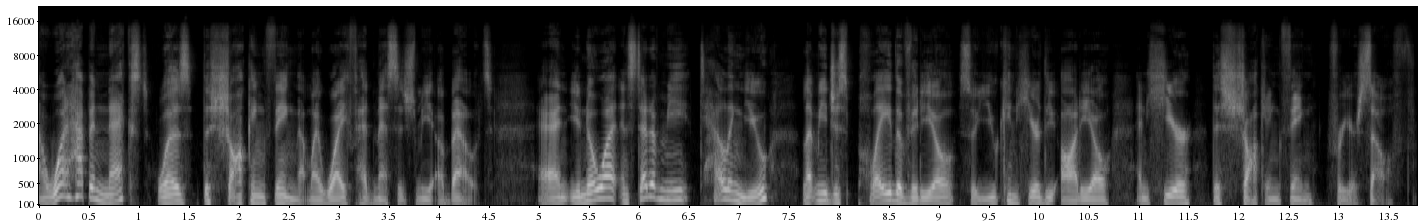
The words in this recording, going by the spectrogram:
Now, what happened next was the shocking thing that my wife had messaged me about. And you know what? Instead of me telling you, let me just play the video so you can hear the audio and hear this shocking thing for yourself.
